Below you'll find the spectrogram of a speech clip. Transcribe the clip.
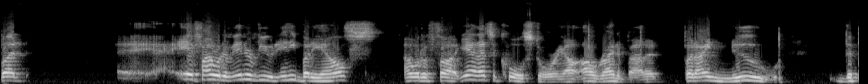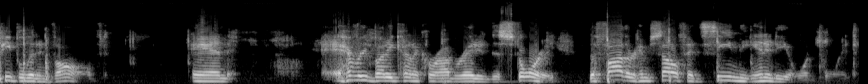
But eh, if I would have interviewed anybody else, I would have thought, yeah, that's a cool story. I'll, I'll write about it. But I knew the people it involved, and everybody kind of corroborated this story. The father himself had seen the entity at one point.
